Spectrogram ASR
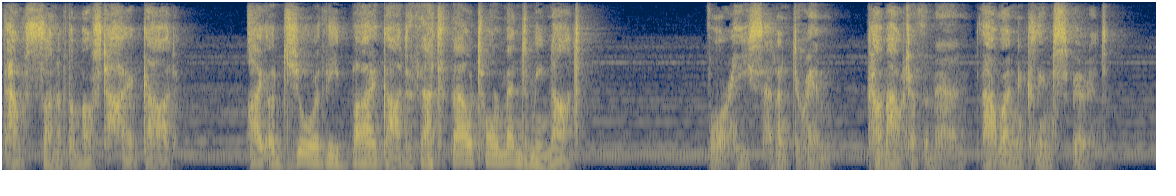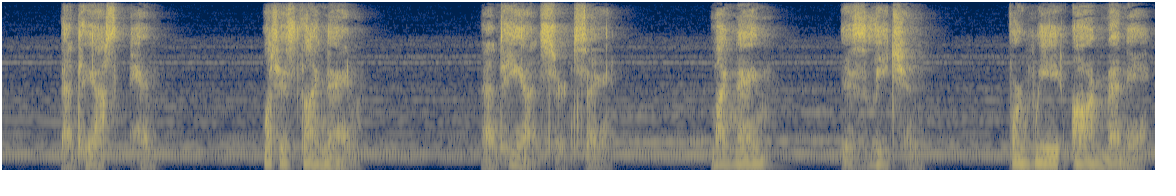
thou Son of the Most High God? I adjure thee by God that thou torment me not. For he said unto him, Come out of the man, thou unclean spirit. And he asked him, What is thy name? And he answered, saying, My name is Legion, for we are many.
